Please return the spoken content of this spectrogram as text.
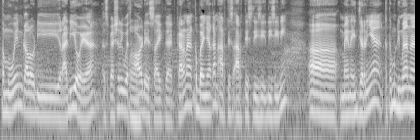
temuin kalau di radio ya, especially with Uh. artists like that. Karena kebanyakan artis-artis di di sini eh, manajernya ketemu di mana?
